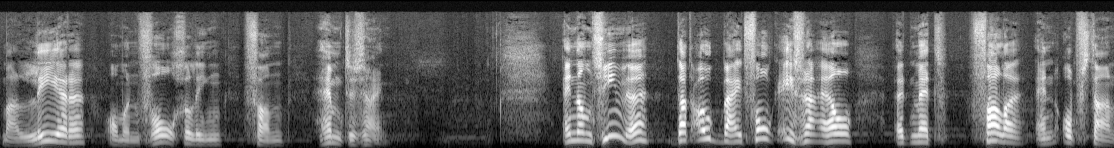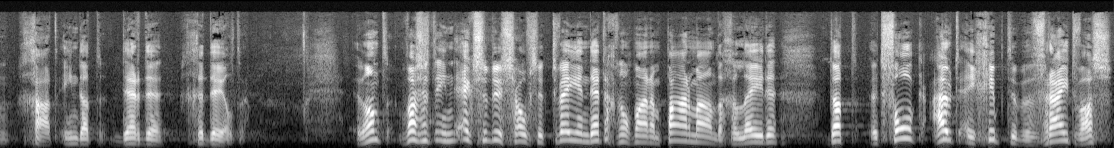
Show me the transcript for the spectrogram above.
maar leren om een volgeling van Hem te zijn. En dan zien we dat ook bij het volk Israël het met vallen en opstaan gaat in dat derde gedeelte. Want was het in Exodus hoofdstuk 32 nog maar een paar maanden geleden dat het volk uit Egypte bevrijd was.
